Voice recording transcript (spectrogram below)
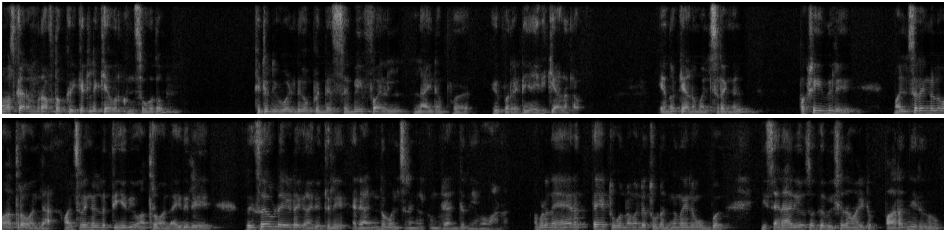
നമസ്കാരം. റാഫ്റ്റോ ക്രിക്കറ്റിലേക്ക് ഏവർക്കും സ്വാഗതം. ടി ട്വന്റി വേൾഡ് കപ്പിന്റെ സെമി ഫൈനൽ ലൈനപ്പ് ഇപ്പോൾ റെഡി ആയിരിക്കുകയാണല്ലോ. എന്നൊക്കെയാണ് മത്സരങ്ങൾ. പക്ഷേ ഇതിൽ മത്സരങ്ങൾ മാത്രമല്ല മത്സരങ്ങളുടെ തീയതി മാത്രമല്ല ഇതിൽ റിസർവ് ഡേയുടെ കാര്യത്തിൽ രണ്ട് മത്സരങ്ങൾക്കും രണ്ട് നിയമമാണ്. നമ്മൾ നേരത്തെ ടൂർണമെന്റ് തുടങ്ങുന്നതിന് മുമ്പ് ഈ സെനാരിയോസ് ഒക്കെ വിശദമായിട്ട് പറഞ്ഞിരുന്നു.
